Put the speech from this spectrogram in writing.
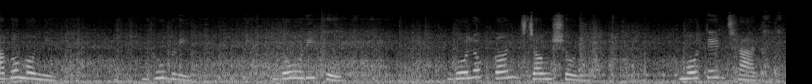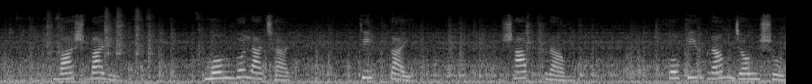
Agamoni, Dhubri Gauripur Golakganj junction. Moterjhar Bashbari, Mangalachar, Tikkai, Sapatgram, Fakiragram junction,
